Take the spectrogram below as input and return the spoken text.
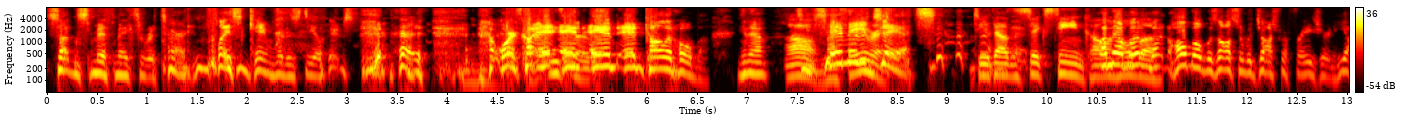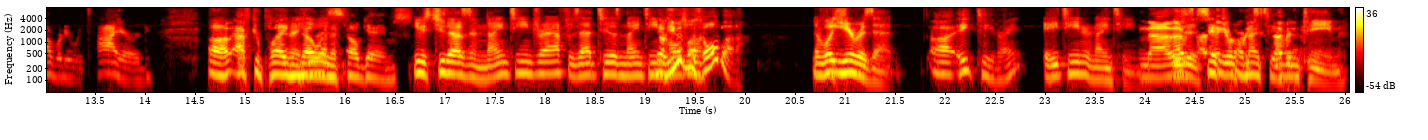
Sutton Smith makes a return and plays a game for the Steelers, or and, and and and Colin Holba. You know, Oh, So him a chance. 2016. Oh, Colin no, Holba. but, but Holba was also with Joshua Frazier, and he already retired uh, after playing no was- NFL games. he was 2019 draft. Was that 2019? No, he was with Holba? Holba, Now, what year was that? uh, 18, right? 18 or 19? no, that's was a I think it was like 17.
